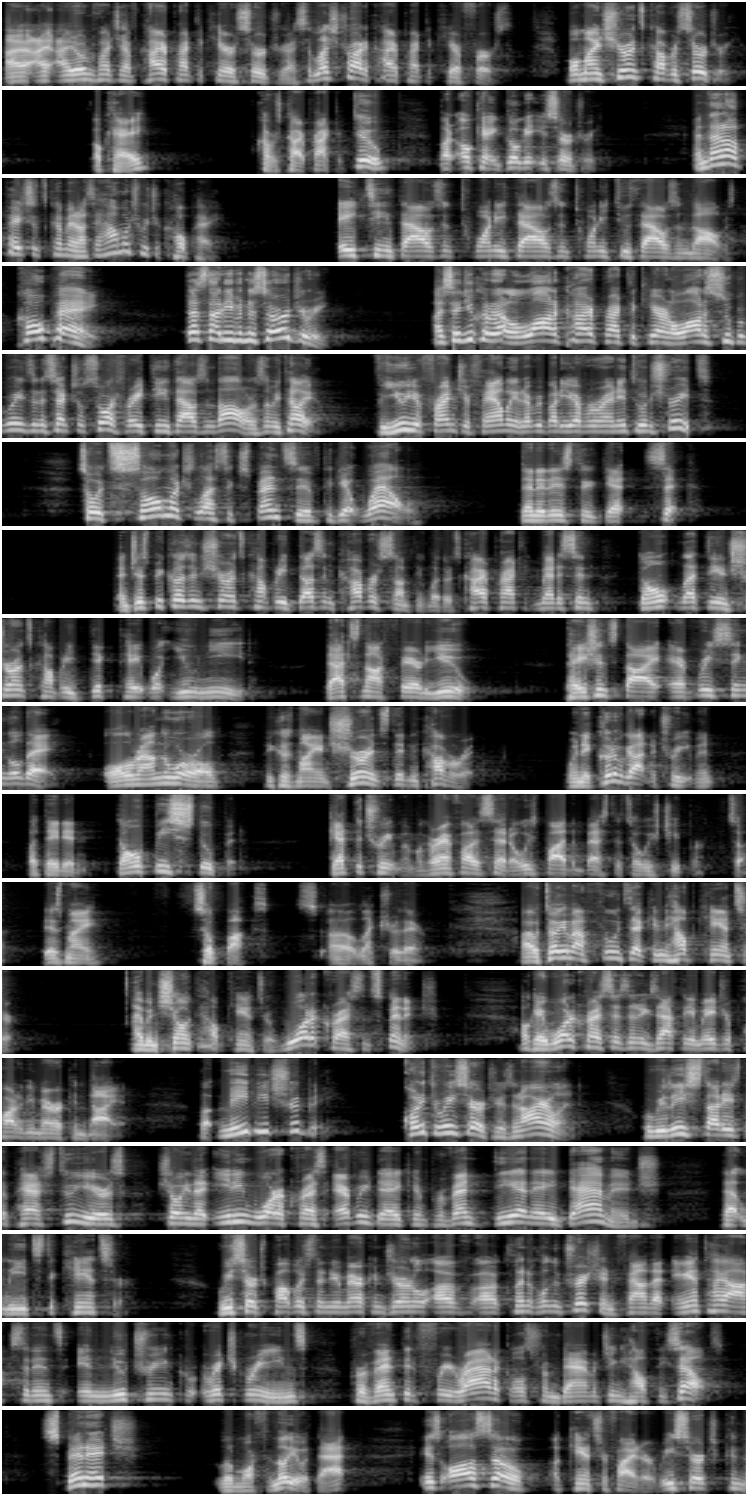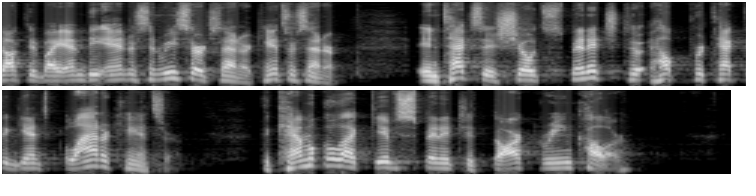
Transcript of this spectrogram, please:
I, I, don't know if I should have chiropractic care or surgery. I said, Let's try the chiropractic care first. Well, my insurance covers surgery. Okay, covers chiropractic too, but okay, go get your surgery. And then our patients come in. I say, How much would you copay? $18,000, $20,000, $22,000. Copay. That's not even the surgery. I said, you could have got a lot of chiropractic care and a lot of super greens and essential source for $18,000. Let me tell you, for you, your friends, your family, and everybody you ever ran into in the streets. So it's so much less expensive to get well than it is to get sick. And just because insurance company doesn't cover something, whether it's chiropractic medicine, don't let the insurance company dictate what you need. That's not fair to you. Patients die every single day all around the world because my insurance didn't cover it when they could have gotten a treatment, but they didn't. Don't be stupid. Get the treatment. My grandfather said, always buy the best, it's always cheaper. So there's my soapbox uh, lecture there. Uh, we're talking about foods that can help cancer, have been shown to help cancer. Watercress and spinach. Okay, watercress isn't exactly a major part of the American diet, but maybe it should be. According to researchers in Ireland, who released studies the past two years showing that eating watercress every day can prevent DNA damage that leads to cancer. Research published in the American Journal of uh, Clinical Nutrition found that antioxidants in nutrient rich greens prevented free radicals from damaging healthy cells. Spinach, a little more familiar with that, is also a cancer fighter. Research conducted by MD Anderson Research Center, Cancer Center, in Texas showed spinach to help protect against bladder cancer. The chemical that gives spinach its dark green color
